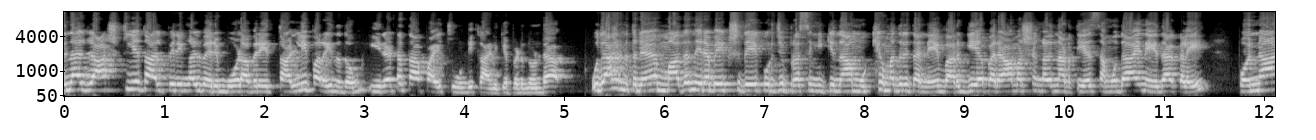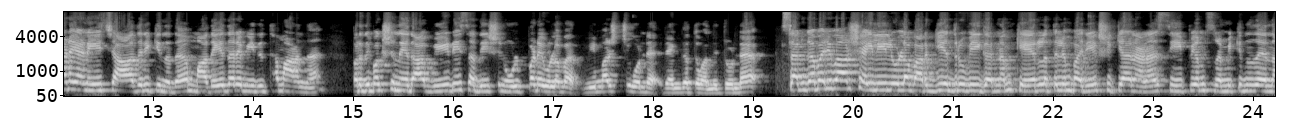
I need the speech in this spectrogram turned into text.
എന്നാൽ രാഷ്ട്രീയ താല്പര്യങ്ങൾ വരുമ്പോൾ അവരെ തള്ളി പറയുന്നതും ഇരട്ടത്താപ്പായി ചൂണ്ടിക്കാണിക്കപ്പെടുന്നുണ്ട്. ഉദാഹരണത്തിന് മതനിരപേക്ഷതയെക്കുറിച്ച് പ്രസംഗിക്കുന്ന മുഖ്യമന്ത്രി തന്നെ വർഗീയ പരാമർശങ്ങൾ നടത്തിയ സമുദായ നേതാക്കളെ പൊന്നാടയണിയിച്ച് ആദരിക്കുന്നത് മതേതര വിരുദ്ധമാണെന്ന് പ്രതിപക്ഷ നേതാവ് വി ഡി സതീശൻ ഉൾപ്പെടെയുള്ളവർ വിമർശിച്ചുകൊണ്ട് രംഗത്ത് വന്നിട്ടുണ്ട്. സംഘപരിവാർ ശൈലിയിലുള്ള വർഗീയ ധ്രുവീകരണം കേരളത്തിലും പരീക്ഷിക്കാനാണ് സി പി എം ശ്രമിക്കുന്നത് എന്ന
